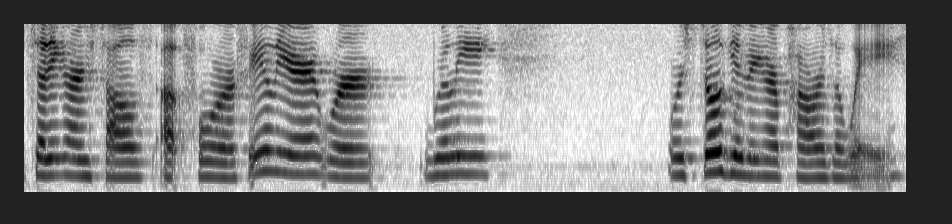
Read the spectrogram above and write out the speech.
setting ourselves up for failure. We're really, we're still giving our powers away.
